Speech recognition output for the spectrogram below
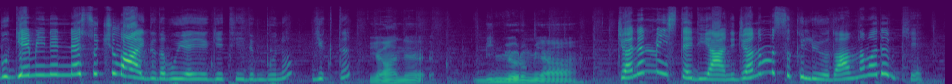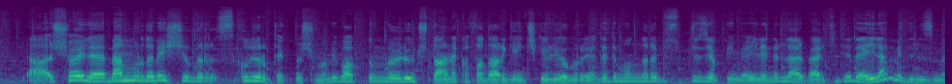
Bu geminin ne suçu vardı da bu yaya getirdin bunu? Yıktın. Yani bilmiyorum ya. Canın mı istedi yani? Canın mı sıkılıyordu? Anlamadım ki. Ya şöyle ben burada 5 yıldır sıkılıyorum tek başıma. Bir baktım böyle 3 tane kafadar genç geliyor buraya. Dedim onlara bir sürpriz yapayım eğlenirler belki diye de eğlenmediniz mi?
